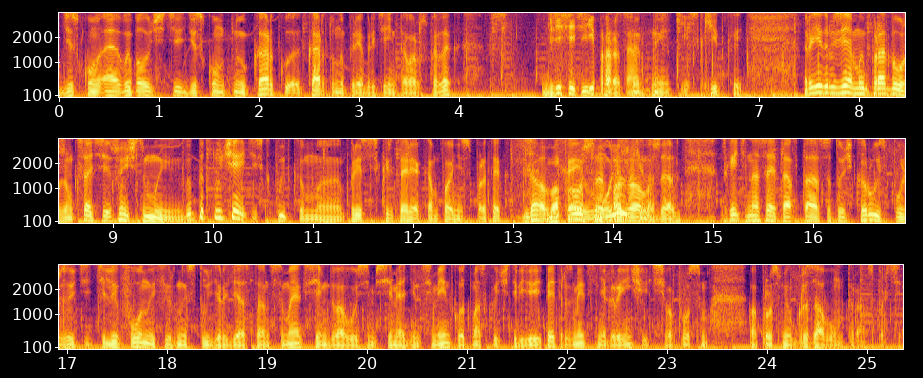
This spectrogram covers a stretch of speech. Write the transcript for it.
дискон- э, вы получите дисконтную карту, карту на приобретение товаров Супротек с 10% 10% скидкой. скидкой. Дорогие друзья, мы продолжим. Кстати, что значит мы? Вы подключаетесь к пыткам э, пресс-секретаря компании «Супротек» Да, Михаила вопросы, Мулюкина. пожалуйста. Да. Заходите на сайт автоаса.ру, используйте телефон эфирной студии радиостанции «Маяк» 728-7171, код Москвы 495. Разумеется, не ограничивайтесь вопросом, вопросами о грузовом транспорте.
